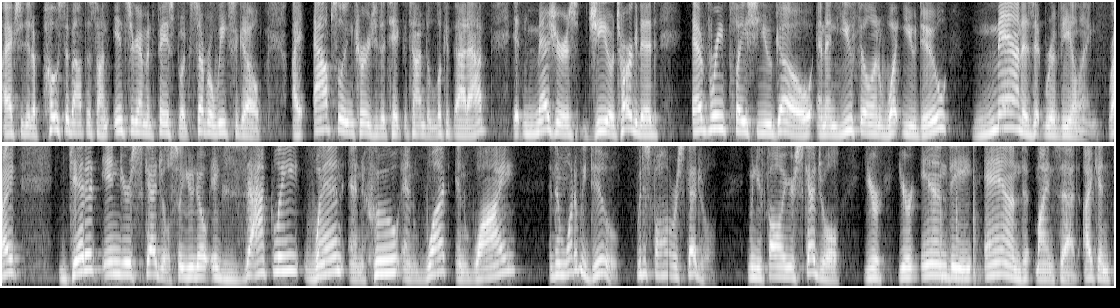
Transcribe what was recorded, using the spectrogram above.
I actually did a post about this on Instagram and Facebook several weeks ago. I absolutely encourage you to take the time to look at that app. It measures geo targeted every place you go, and then you fill in what you do. Man, is it revealing, right? Get it in your schedule so you know exactly when and who and what and why. And then what do we do? We just follow our schedule. When you follow your schedule, you're, you're in the and mindset. I can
